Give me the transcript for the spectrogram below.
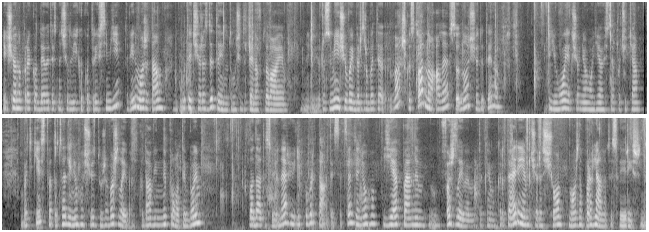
Якщо, наприклад, дивитись на чоловіка, котрий в сім'ї, то він може там бути через дитину, тому що дитина впливає. Розуміє, що вибір зробити важко, складно, але все одно, що дитина його, якщо в нього є ось це почуття батьківства, то це для нього щось дуже важливе, куди він не проти би вкладати свою енергію і повертатися. Це для нього є певним важливим таким критерієм, через що можна переглянути свої рішення.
